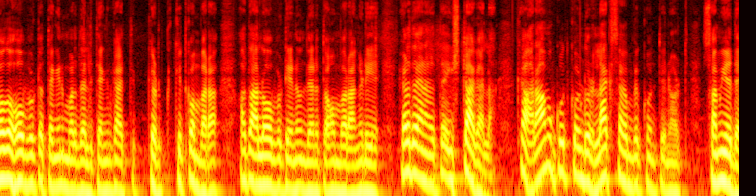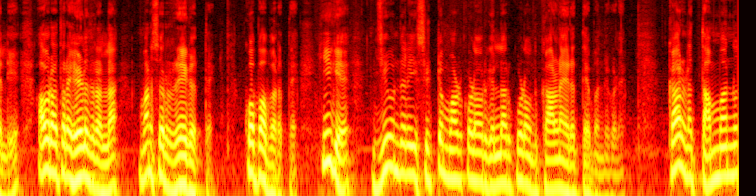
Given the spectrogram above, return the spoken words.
ಹೋಗೋ ಹೋಗ್ಬಿಟ್ಟು ತೆಂಗಿನ ಮರದಲ್ಲಿ ತೆಂಗಿನಕಾಯಿ ಕಿತ್ಕೊಂಬಾರ ಅಥವಾ ಅಲ್ಲಿ ಹೋಗ್ಬಿಟ್ಟು ಇನ್ನೊಂದೇನೋ ತೊಗೊಂಬಾರ ಅಂಗಡಿ. ಹೇಳ್ದೆ ಏನಾಗುತ್ತೆ, ಇಷ್ಟ ಆಗಲ್ಲ. ಆರಾಮಾಗಿ ಕೂತ್ಕೊಂಡು ರಿಲ್ಯಾಕ್ಸ್ ಆಗಬೇಕು ಅಂತೀನೋ ಸಮಯದಲ್ಲಿ ಅವ್ರ ಆ ಹೇಳಿದ್ರಲ್ಲ ಮನಸ್ಸು ರೇಗುತ್ತೆ, ಕೋಪ ಬರುತ್ತೆ. ಹೀಗೆ ಜೀವನದಲ್ಲಿ ಸಿಟ್ಟು ಮಾಡ್ಕೊಳ್ಳೋರಿಗೆಲ್ಲರೂ ಕೂಡ ಒಂದು ಕಾರಣ ಇರುತ್ತೆ ಬಂಧುಗಳೇ. ಕಾರಣ ತಮ್ಮನ್ನು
